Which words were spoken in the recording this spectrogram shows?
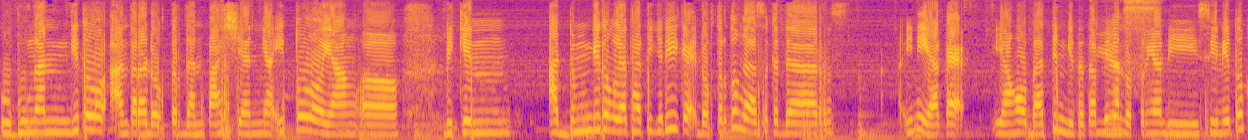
hubungan gitu loh antara dokter dan pasiennya itu loh yang uh, bikin adem gitu ngeliat hati. Jadi kayak dokter tuh nggak sekedar ini ya kayak yang ngobatin gitu. Tapi kan yes. kan dokternya di sini tuh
